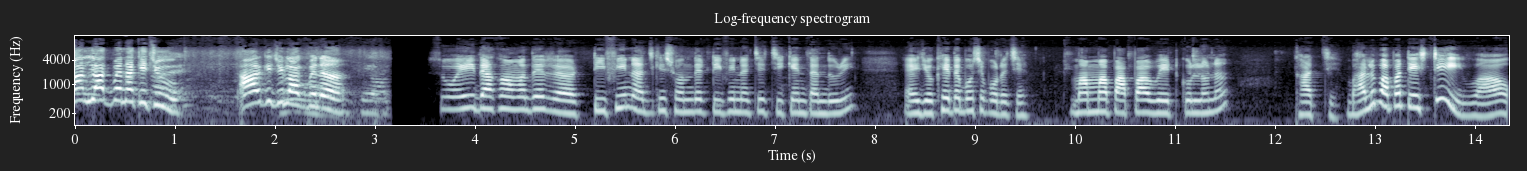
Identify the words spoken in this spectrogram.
আর লাগবে না কিছু। আর কিছু লাগবে না। সো এই দেখো আমাদের টিফিন। আজকে সন্ধ্যের টিফিন আছে চিকেন তন্দুরি। এই যে খেতে বসে পড়েছে। মাম্মা পাপা ওয়েট করল না। খাচ্ছে। ভালো পাপা টেস্টি ওয়াও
